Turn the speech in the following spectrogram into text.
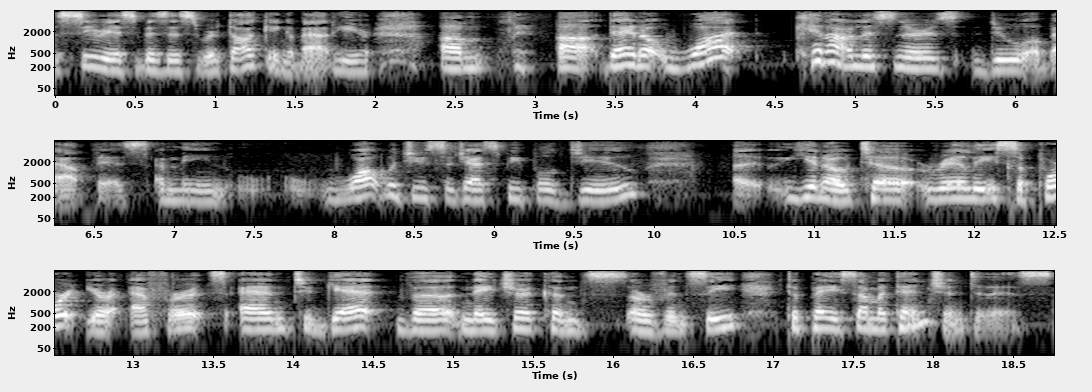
serious business we're talking about here. Um, uh, Dana, what can our listeners do about this? I mean, what would you suggest people do? Uh, you know, to really support your efforts and to get the Nature Conservancy to pay some attention to this.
